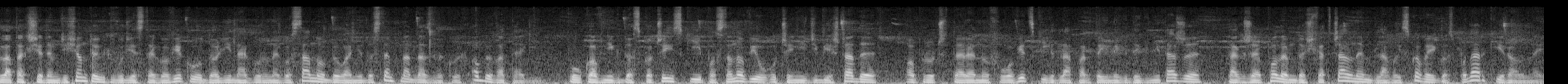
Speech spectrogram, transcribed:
W latach 70. XX wieku Dolina Górnego Sanu była niedostępna dla zwykłych obywateli. Pułkownik Doskoczyński postanowił uczynić Bieszczady, oprócz terenów łowieckich dla partyjnych dygnitarzy, także polem doświadczalnym dla wojskowej gospodarki rolnej.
